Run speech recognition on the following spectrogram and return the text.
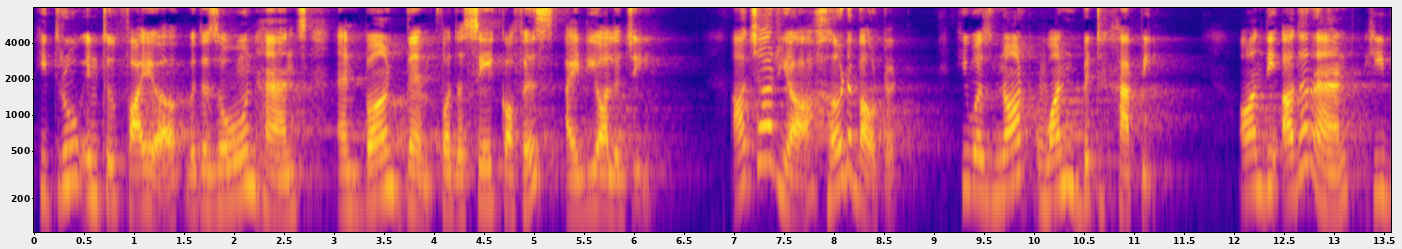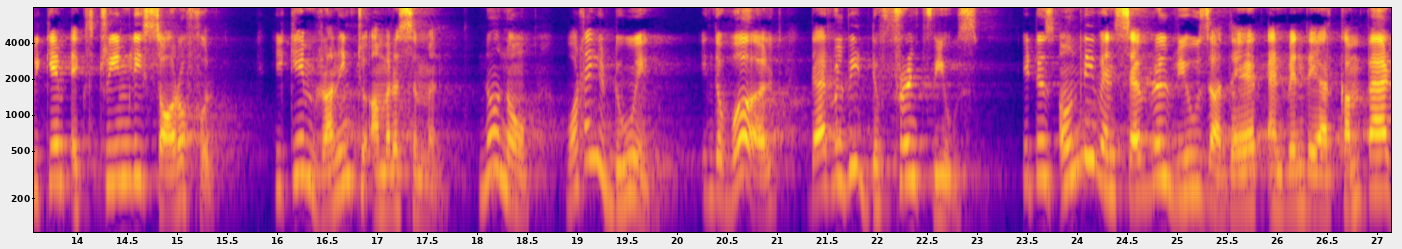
he threw into fire with his own hands and burnt them for the sake of his ideology. Acharya heard about it. He was not one bit happy. On the other hand, he became extremely sorrowful. He came running to Amarasimhan. No, no, what are you doing? In the world, there will be different views. It is only when several views are there and when they are compared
